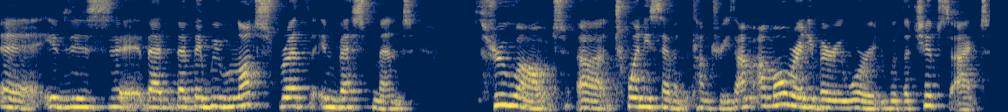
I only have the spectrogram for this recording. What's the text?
uh, it is uh, that that they, we will not spread investment throughout uh, 27 countries. I'm I'm already very worried with the Chips Act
